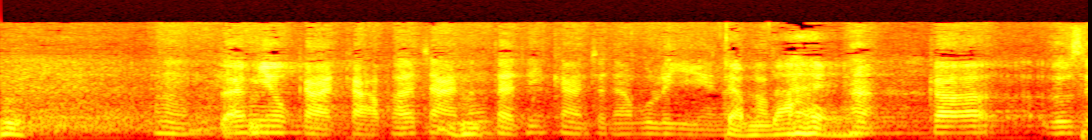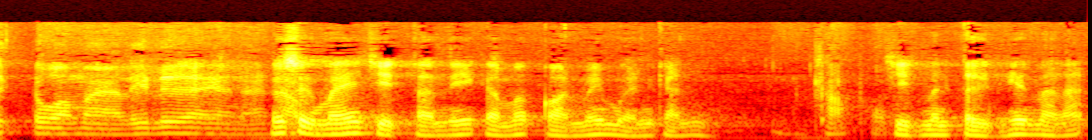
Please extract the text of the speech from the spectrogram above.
อืม ได้มีโอกาสกราบพระอาจารย์ตั้งแต่ที่กาญจนบุรีนะครับจำได้ฮะก็รู้สึกตัวมาเรื่อยๆนะคบรู้สึกไหมจิตตอนนี้กับเมื่อก่อนไม่เหมือนกัน ครับผมจิตมันตื่นขึ้นมาแล้ว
